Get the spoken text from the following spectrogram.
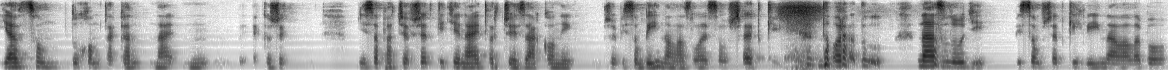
ja som duchom taká, na, akože mne sa páčia všetky tie najtvrdšie zákony, že by som vyhnala z lesov všetkých do nás ľudí by som všetkých vyhnala, lebo,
